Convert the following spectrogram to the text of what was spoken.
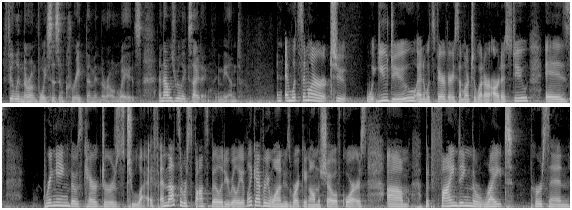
fill in their own voices and create them in their own ways. And that was really exciting in the end. And, and what's similar to what you do and what's very very similar to what our artists do is bringing those characters to life. And that's a responsibility really of like everyone who's working on the show of course um, but finding the right person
